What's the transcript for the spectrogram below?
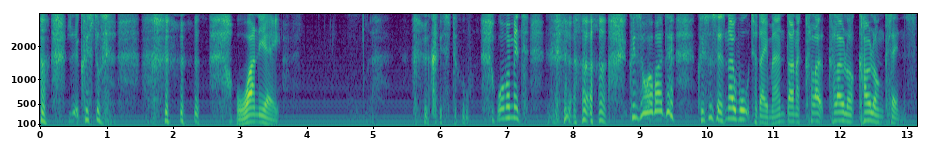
Crystal. Wanye. Crystal, what am I meant? Crystal, what am I doing? Crystal says no walk today, man. Done a clo- colon, colon cleanse,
